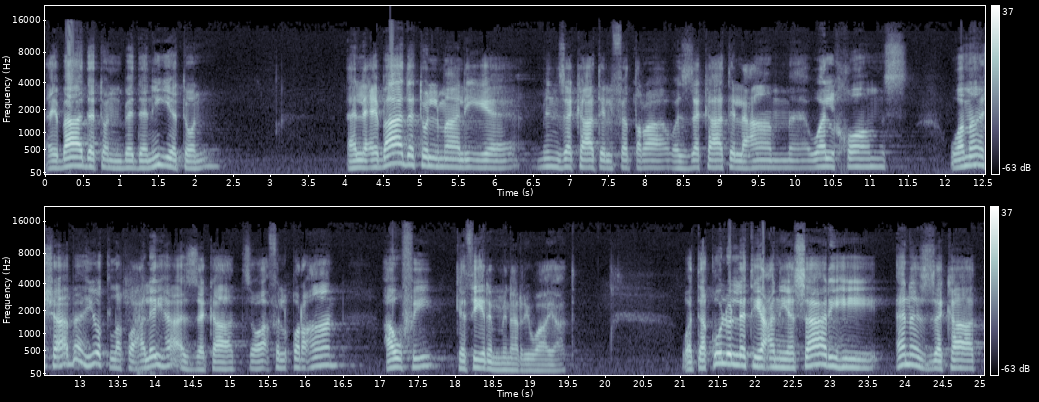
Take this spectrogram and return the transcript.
عبادة بدنية العبادة المالية من زكاة الفطرة والزكاة العامة والخمس وما شابه يطلق عليها الزكاة سواء في القرآن أو في كثير من الروايات. وتقول التي عن يساره أنا الزكاة.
